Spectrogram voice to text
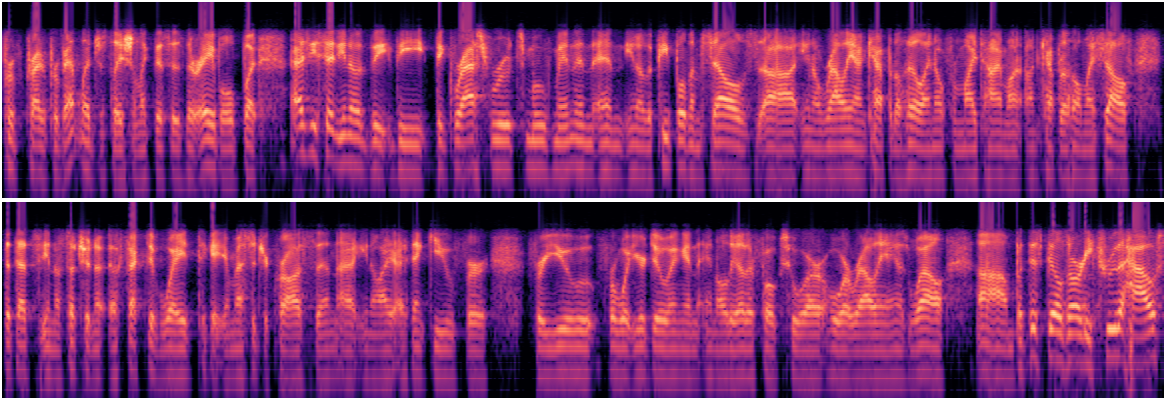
pre- try to prevent legislation like this as they're able. But as you said, you know, the the the grassroots movement and and you know know the people themselves uh, you know rally on Capitol Hill. I know from my time on, on Capitol Hill myself that that's you know such an effective way to get your message across. And uh, you know I, I thank you for for you for what you're doing and, and all the other folks who are who are rallying as well. Um, but this bill's already through the House.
